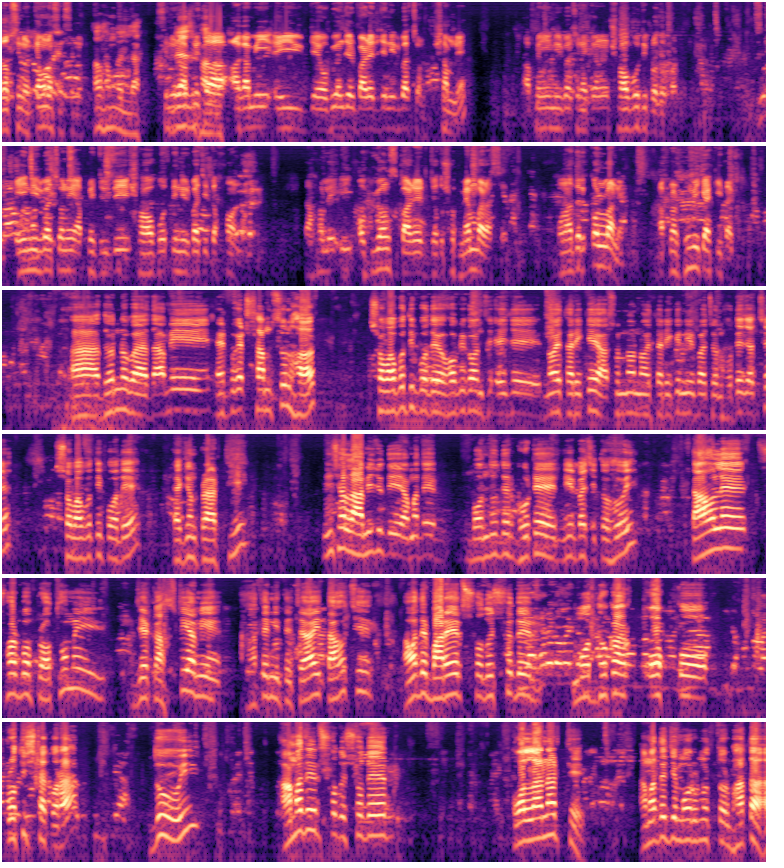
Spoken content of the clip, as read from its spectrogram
আদাব সিনিয়র কেমন আছেন সিনিয়র? আলহামদুলিল্লাহ। সিনিয়র আপনি তো আগামী এই যে অভিগঞ্জের বাড়ির যে নির্বাচন সামনে আপনি এই নির্বাচনে একজন সভাপতি পদপ্রার্থী এই নির্বাচনে আপনি যদি সভাপতি নির্বাচিত হন তাহলে এই অভিগঞ্জ বারের যত সব মেম্বার আছে ওনাদের কল্যাণে আপনার ভূমিকা কি থাকবে ধন্যবাদ। আমি অ্যাডভোকেট শামসুল হক সভাপতি পদে হবিগঞ্জ এই যে নয় তারিখে আসন্ন নয় তারিখে নির্বাচন হতে যাচ্ছে। সভাপতি পদে একজন প্রার্থী। ইনশাল্লাহ আমি যদি আমাদের বন্ধুদের ভোটে নির্বাচিত হই, তাহলে সর্বপ্রথমেই যে কাজটি আমি হাতে নিতে চাই তা হচ্ছে আমাদের বারের সদস্যদের মধ্যকার ঐক্য প্রতিষ্ঠা করা। দুই, আমাদের সদস্যদের কল্যাণার্থে আমাদের যে মরণোত্তর ভাতা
